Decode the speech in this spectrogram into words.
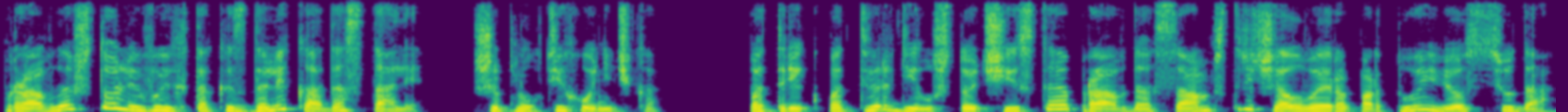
«Правда, что ли, вы их так издалека достали?» – шепнул тихонечко. Патрик подтвердил, что чистая правда, сам встречал в аэропорту и вез сюда.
